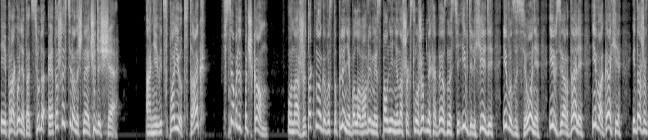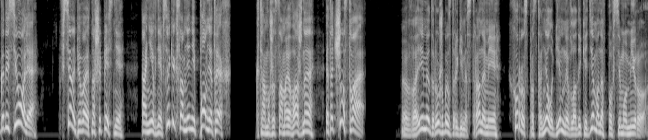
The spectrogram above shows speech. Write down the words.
и прогонят отсюда это шестероночное чудище. Они ведь споют, так? Все будет пучком. У нас же так много выступлений было во время исполнения наших служебных обязанностей и в Дельхейде, и в Азасионе, и в Зиордале, и в Агахе, и даже в Гадесиоле. Все напевают наши песни. Они, вне всяких сомнений, помнят их. К тому же самое важное — это чувство. Во имя дружбы с другими странами Хор распространял гимны владыки демонов по всему миру.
